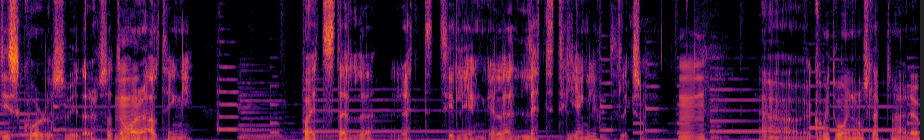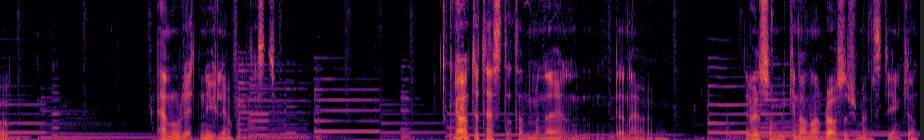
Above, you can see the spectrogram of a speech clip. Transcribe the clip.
Discord och så vidare. Så att du Mm. har allting på ett ställe rätt tillgäng eller lätt tillgängligt liksom. Mm. Eh, jag kommer inte ihåg när de släppte den här. Det var, är nog rätt nyligen faktiskt. Jag har inte testat den men den, den är det är väl som vilken annan browser som helst egentligen.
